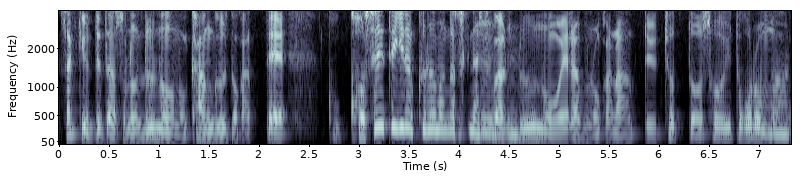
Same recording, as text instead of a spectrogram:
さっき言ってたそのルノーのカングーとかってこう個性的な車が好きな人がルノーを選ぶのかなっていう、ちょっとそういうところあも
